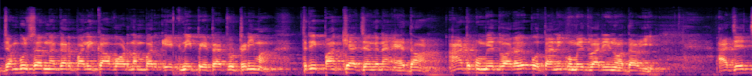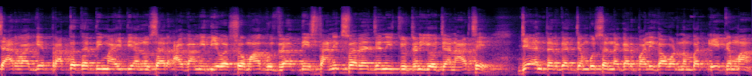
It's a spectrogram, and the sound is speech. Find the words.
જંબુસર નગરપાલિકા વોર્ડ નંબર એકની પેટા ચૂંટણીમાં ત્રિપાંખ્યા જંગના એધાણ આઠ ઉમેદવારોએ પોતાની ઉમેદવારી નોંધાવી. આજે ચાર વાગ્યે પ્રાપ્ત થતી માહિતી અનુસાર આગામી દિવસોમાં ગુજરાતની સ્થાનિક સ્વરાજ્યની ચૂંટણી યોજાનાર છે, જે અંતર્ગત જંબુસર નગરપાલિકા વોર્ડ નંબર એકમાં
